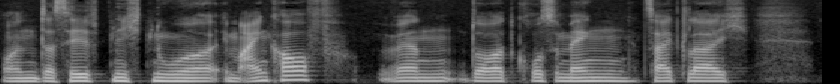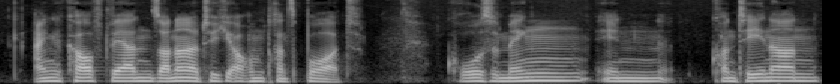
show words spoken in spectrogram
Und das hilft nicht nur im Einkauf, wenn dort große Mengen zeitgleich eingekauft werden, sondern natürlich auch im Transport. Große Mengen in Containern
